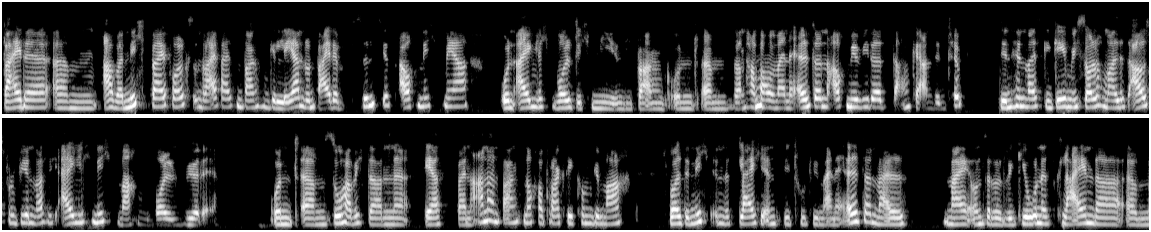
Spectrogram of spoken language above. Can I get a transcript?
beide ähm, aber nicht bei Volks- und Raiffeisenbanken gelernt und beide sind es jetzt auch nicht mehr. Und eigentlich wollte ich nie in die Bank. Und ähm, dann haben aber meine Eltern auch mir wieder Danke an den Tipp den Hinweis gegeben, ich soll doch mal das ausprobieren, was ich eigentlich nicht machen wollen würde. Und ähm, so habe ich dann äh, erst bei einer anderen Bank noch ein Praktikum gemacht. Ich wollte nicht in das gleiche Institut wie meine Eltern, weil mein, unsere Region ist klein, da ähm,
